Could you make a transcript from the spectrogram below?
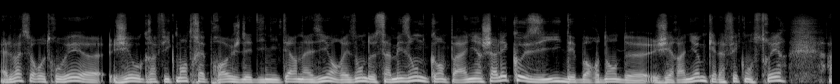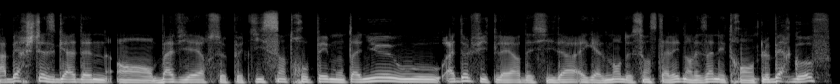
elle va se retrouver euh, géographiquement très proche des dignitaires nazis en raison de sa maison de campagne, un chalet cosy débordant de géranium qu'elle a fait construire à Berchtesgaden en Bavière, ce petit Saint-Tropez montagneux où Adolf Hitler Hitler décida également de s'installer dans les années 30. Le Berghof,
